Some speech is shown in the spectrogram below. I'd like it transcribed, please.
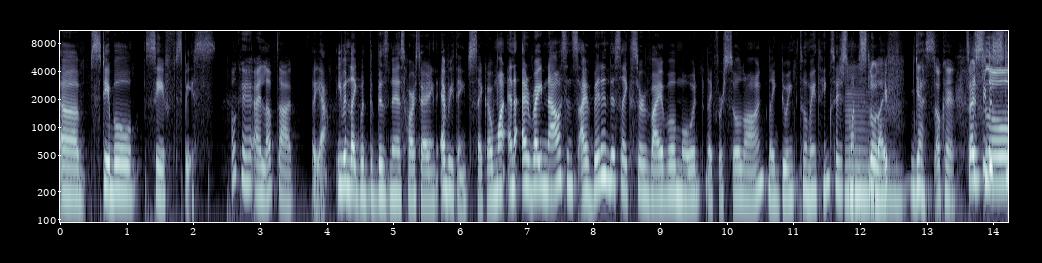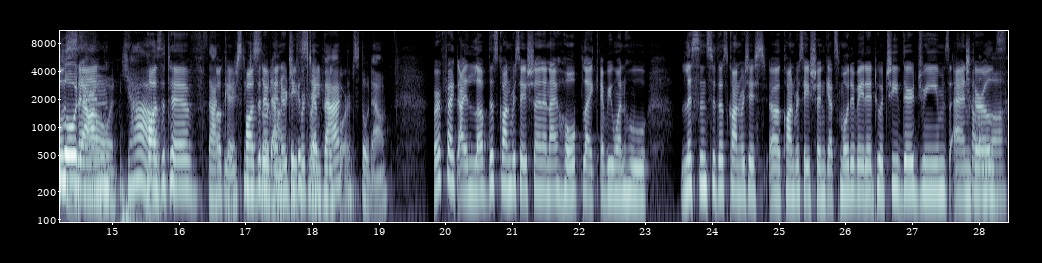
uh, stable, safe space. Okay, I love that. So yeah, even like with the business, horse riding, everything. Just like I want, and I, right now since I've been in this like survival mode like for so long, like doing so many things, I just want a slow life. Yes, okay. So I just need to slow zen, down. Yeah. Positive. Exactly. Okay, just need to slow positive energy Take a step back 2024. and slow down. Perfect. I love this conversation, and I hope like everyone who listens to this conversation uh, conversation gets motivated to achieve their dreams. And girls, Inshallah.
